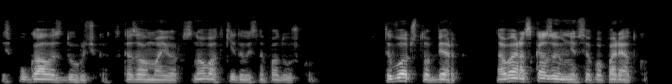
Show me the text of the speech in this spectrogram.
«Испугалась, дурочка», – сказал майор, снова откидываясь на подушку. «Ты вот что, Берг, давай рассказывай мне все по порядку.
